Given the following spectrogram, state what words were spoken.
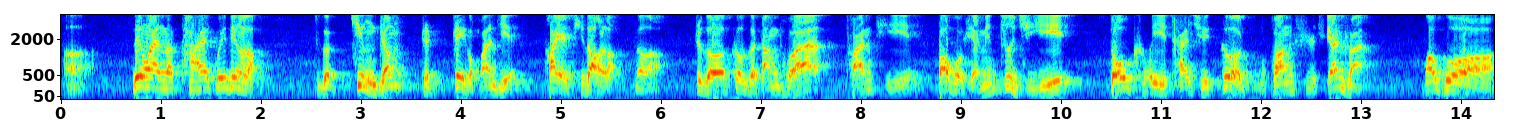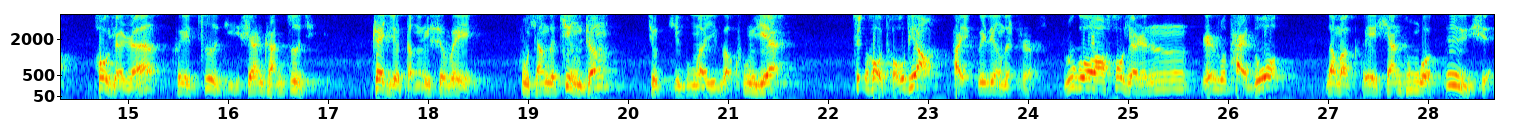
啊，另外呢，他还规定了这个竞争这这个环节。他也提到了，对吧？这个各个党团团体，包括选民自己，都可以采取各种方式宣传，包括候选人可以自己宣传自己，这就等于是为互相的竞争就提供了一个空间。最后投票，它也规定的是，如果候选人人数太多，那么可以先通过预选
